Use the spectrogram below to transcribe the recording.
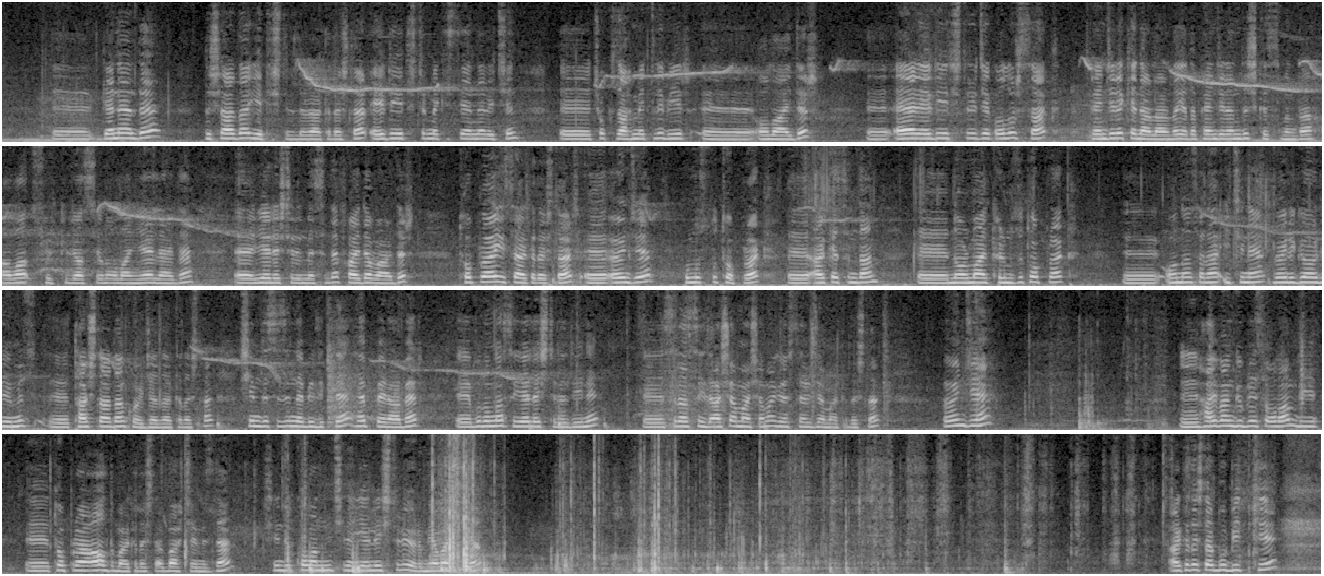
E, genelde dışarıda yetiştirilir arkadaşlar. Evde yetiştirmek isteyenler için e, çok zahmetli bir e, olaydır. E, eğer evde yetiştirecek olursak pencere kenarlarında ya da pencerenin dış kısmında hava sirkülasyonu olan yerlerde e, yerleştirilmesinde fayda vardır. Toprağı ise arkadaşlar e, önce humuslu toprak, e, arkasından e, normal kırmızı toprak, e, ondan sonra içine böyle gördüğümüz e, taşlardan koyacağız arkadaşlar. Şimdi sizinle birlikte hep beraber e, bunun nasıl yerleştirildiğini e, sırasıyla aşama aşama göstereceğim arkadaşlar. Önce e, hayvan gübresi olan bir e, toprağı aldım arkadaşlar bahçemizden. Şimdi kovanın içine yerleştiriyorum yavaşça. Arkadaşlar bu bitki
